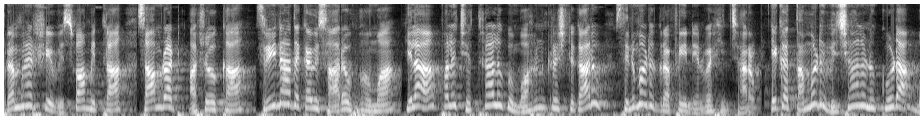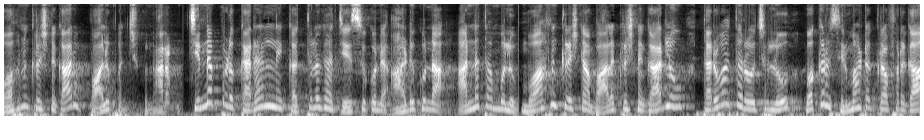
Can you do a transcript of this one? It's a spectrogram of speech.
బ్రహ్మర్షి విశ్వామిత్ర సామ్రాట్ అశోక శ్రీనాథ కవి సార్వభౌమ ఇలా పలు చిత్రాలకు మోహన్ కృష్ణ గారు సినిమాటోగ్రఫీ నిర్వహించారు. ఇక తమ్ముడు విజయాలను కూడా మోహన్ కృష్ణ గారు పాలు పంచుకున్నారు. చిన్నప్పుడు కర్రల్ని కత్తులుగా చేసుకుని ఆడుకున్న అన్నతమ్ములు మోహన్ కృష్ణ బాలకృష్ణ గారు తరువాత రోజుల్లో ఒకరు సినిమాటోగ్రాఫర్గా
